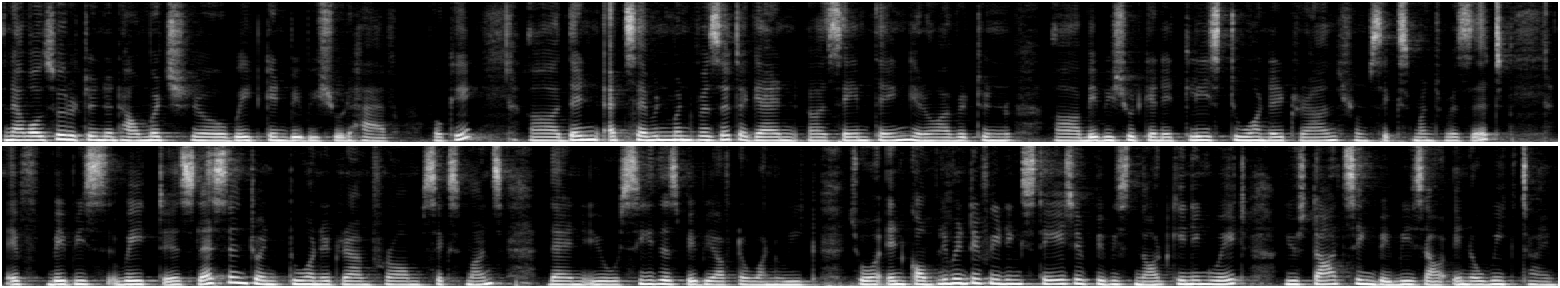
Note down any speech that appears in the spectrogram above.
And I've also written that how much weight can baby should have okay uh, then at seven month visit again uh, same thing you know i've written uh, baby should gain at least 200 grams from six month visit if baby's weight is less than 200 gram from six months then you see this baby after one week. So in complementary feeding stage if baby is not gaining weight you start seeing babies out in a week time.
